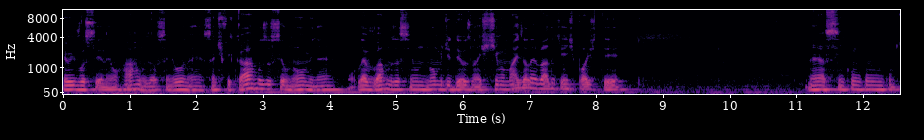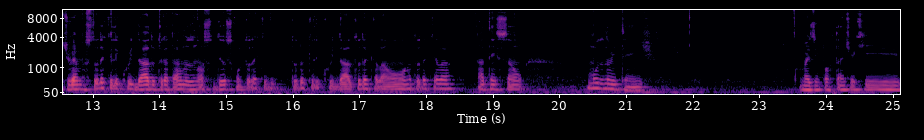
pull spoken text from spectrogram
eu e você, né, honrarmos ao Senhor, né, santificarmos o seu nome, né, levarmos assim o nome de Deus na estima mais elevada que a gente pode ter, né, assim com, com, com tivermos todo aquele cuidado, tratarmos o nosso Deus com todo aquele, todo aquele cuidado, toda aquela honra, toda aquela atenção, o mundo não entende. O mais importante é que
